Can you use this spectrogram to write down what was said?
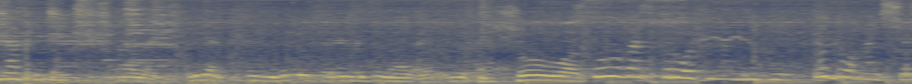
Здравствуйте. Что у вас? Кто у вас кровь на груди? Кто дома еще?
